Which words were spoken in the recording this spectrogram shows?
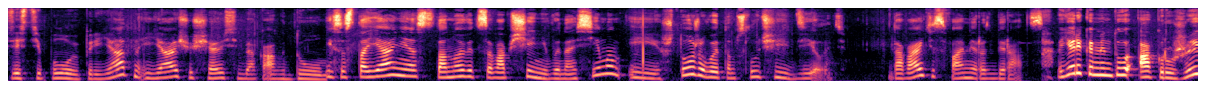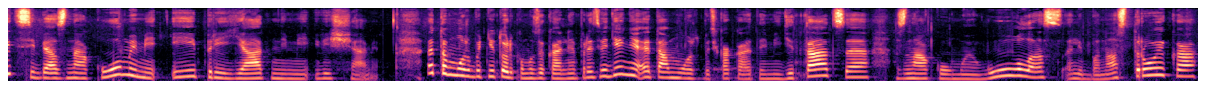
здесь тепло и приятно, и я ощущаю себя как дом. И состояние становится вообще невыносимым, и что же в этом случае делать? Давайте с вами разбираться. Я рекомендую окружить себя знакомыми и приятными вещами. Это может быть не только музыкальное произведение, это может быть какая-то медитация, знакомый голос, либо настройка,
